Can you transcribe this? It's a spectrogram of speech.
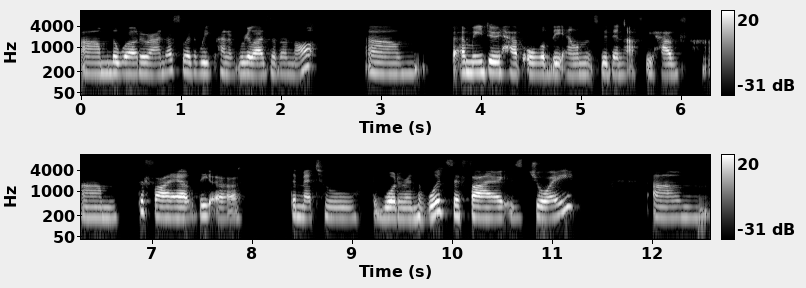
um, the world around us, whether we kind of realize it or not. Um, and we do have all of the elements within us. We have um, the fire, the earth, the metal, the water, and the wood. So fire is joy um,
